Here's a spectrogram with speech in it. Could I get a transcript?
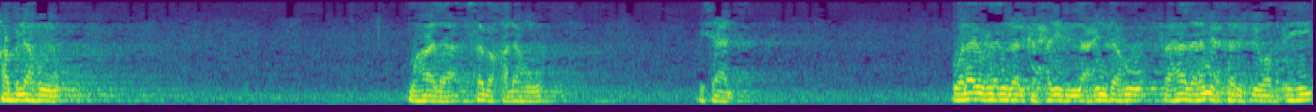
قبله وهذا سبق له مثال. ولا يوجد ذلك الحديث إلا عنده فهذا لم يعترف بوضعه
